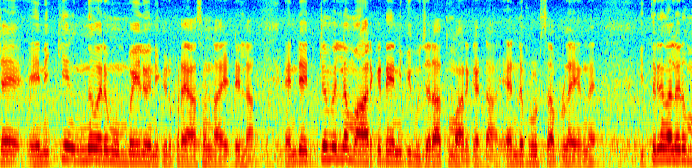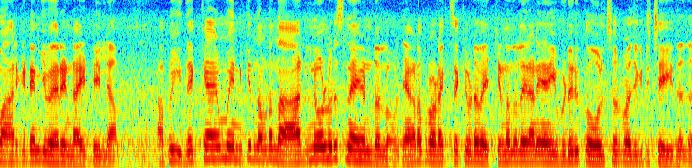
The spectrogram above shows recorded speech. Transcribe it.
പക്ഷേ എനിക്ക് ഇന്ന് വരെ മുംബൈയിലും എനിക്കൊരു പ്രയാസം ഉണ്ടായിട്ടില്ല. എന്റെ ഏറ്റവും വലിയ മാർക്കറ്റ് എനിക്ക് ഗുജറാത്ത് മാർക്കറ്റാണ് എന്റെ ഫ്രൂട്ട്സ് സപ്ലൈ ചെയ്യുന്നത് ഇത്രയും നല്ലൊരു മാർക്കറ്റ് എനിക്ക് വേറെ ഉണ്ടായിട്ടില്ല. അപ്പോൾ ഇതൊക്കെ ആകുമ്പോൾ എനിക്ക് നമ്മുടെ നാടിനോടൊരു സ്നേഹം ഉണ്ടല്ലോ ഞങ്ങളുടെ പ്രൊഡക്ട്സ് ഒക്കെ ഇവിടെ വെക്കണം എന്നുള്ളതാണ് ഞാൻ ഇവിടെ ഒരു കോൾസോർ പ്രോജക്റ്റ് ചെയ്തത്.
